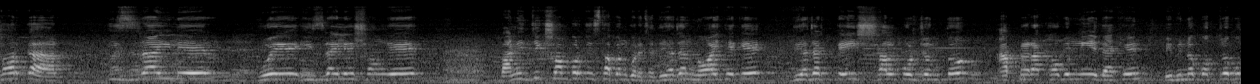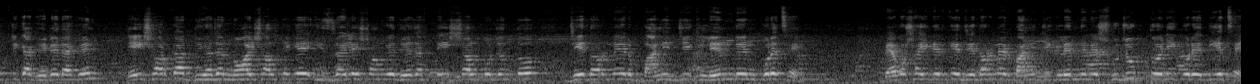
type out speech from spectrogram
সরকার ইসরায়েলের হয়ে ইসরায়েলের সঙ্গে বাণিজ্যিক সম্পর্ক স্থাপন করেছে। দুই থেকে দুই হাজার তেইশ সাল পর্যন্ত আপনারা খবর নিয়ে দেখেন, বিভিন্ন পত্রপত্রিকা ঘেটে দেখেন। এই সরকার দুই হাজার নয় সাল থেকে ইসরায়েলের সঙ্গে দুই হাজার তেইশ সাল পর্যন্ত যে ধরনের বাণিজ্যিক লেনদেন করেছে, ব্যবসায়ীদেরকে যে ধরনের বাণিজ্যিক লেনদেনের সুযোগ তৈরি করে দিয়েছে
